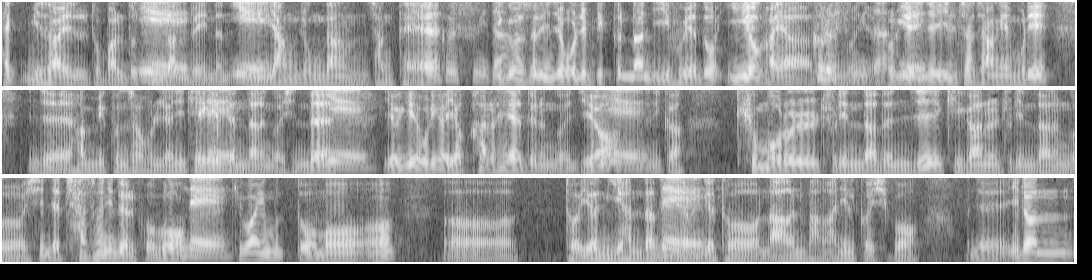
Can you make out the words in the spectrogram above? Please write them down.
핵 미사일 도발도 예. 중단돼 있는 예. 이 양중단 상태. 그렇습니다. 이것을 이제 올림픽 끝난 이후에도 이어가야 그렇습니다. 되는 거죠. 예. 이제 1차 장애물이 이제 한미 군사 훈련이 재개된다는 네. 것인데 예. 여기에 우리가 역할을 해야 되는 거지요. 그러니까 규모를 줄인다든지 기간을 줄인다는 것이 이제 차선이 될 거고 네. 기왕이면 또뭐 어, 어, 더 연기한다든지 네. 하는 게 더 나은 방안일 것이고 이제 이런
